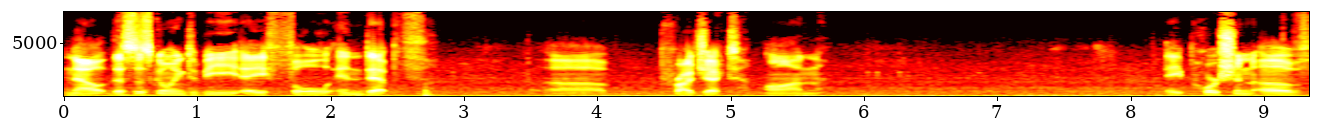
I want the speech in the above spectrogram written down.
now, this is going to be a full in depth uh, project on a portion of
